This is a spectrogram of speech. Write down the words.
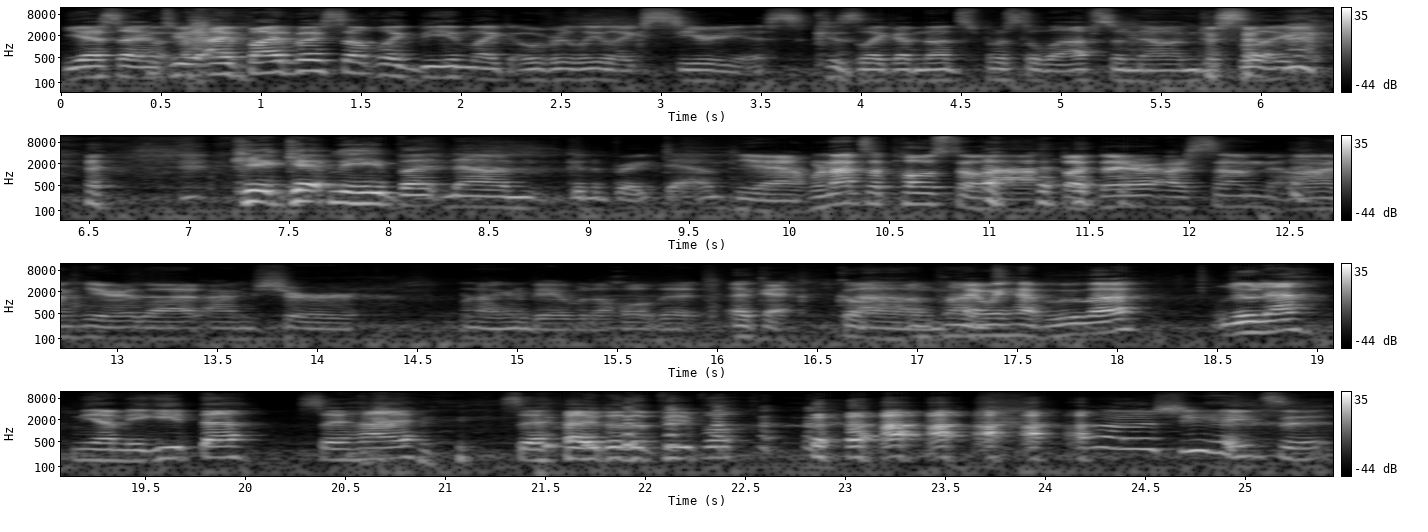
Yes, I am too. I find myself like being like overly like serious because like I'm not supposed to laugh, so now I'm just like can't get me, but now I'm gonna break down. Yeah, we're not supposed to laugh, but there are some on here that I'm sure we're not gonna be able to hold it. Okay, cool. I'm Um, and we have Lula. Lula, mi amiguita, say hi. say hi to the people. oh, she hates it.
